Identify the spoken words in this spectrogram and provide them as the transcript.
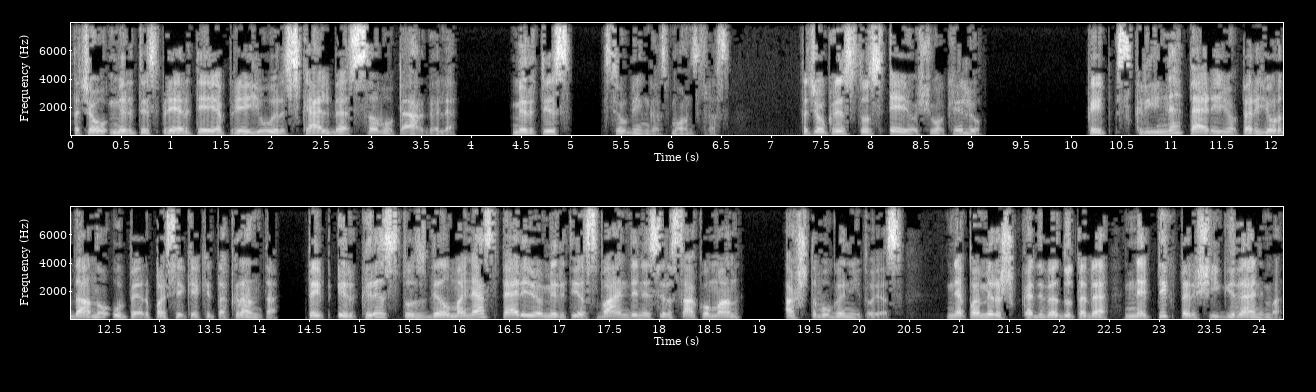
tačiau mirtis prieartėja prie jų ir skelbia savo pergalę. Mirtis - siaubingas monstras. Tačiau Kristus ėjo šiuo keliu kaip skrynė perėjo per Jordano upę ir pasiekė kitą krantą, taip ir Kristus dėl manęs perėjo mirties vandenis ir sako man, aš tavo ganytojas. Nepamiršk, kad vedu tave ne tik per šį gyvenimą,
